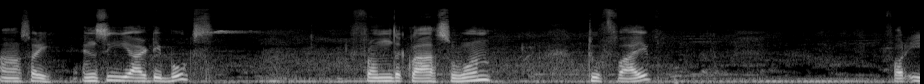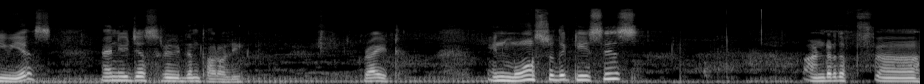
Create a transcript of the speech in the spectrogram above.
uh, sorry, NCERT books from the class 1 to 5 for EVS and you just read them thoroughly right? In most of the cases under the uh,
